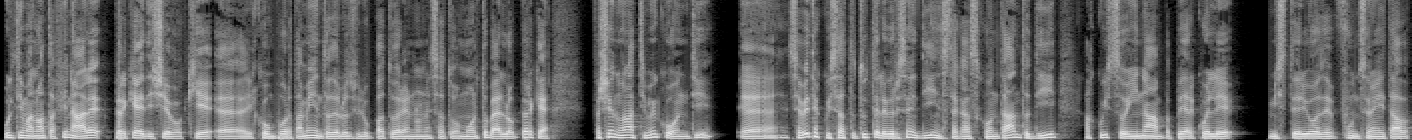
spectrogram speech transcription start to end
Ultima nota finale, perché dicevo che eh, il comportamento dello sviluppatore non è stato molto bello, perché facendo un attimo i conti, eh, se avete acquistato tutte le versioni di Instacast con tanto di acquisto in app per quelle misteriose funzionalità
